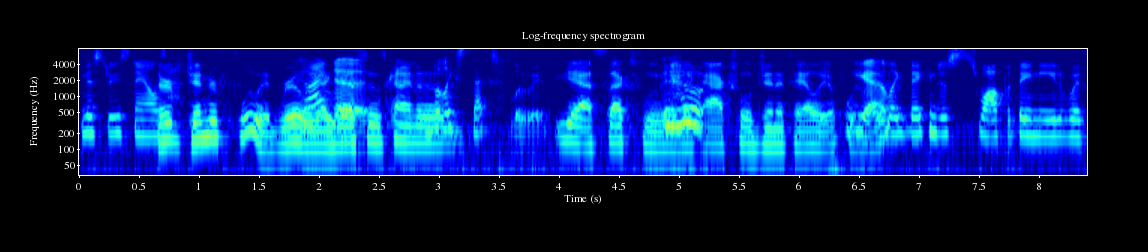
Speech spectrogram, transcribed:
mystery snails They're gender fluid, really. Kinda, I guess is kind of. but like sex fluid yeah, sex fluid, like actual genitalia fluid. Yeah, like they can just swap what they need with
